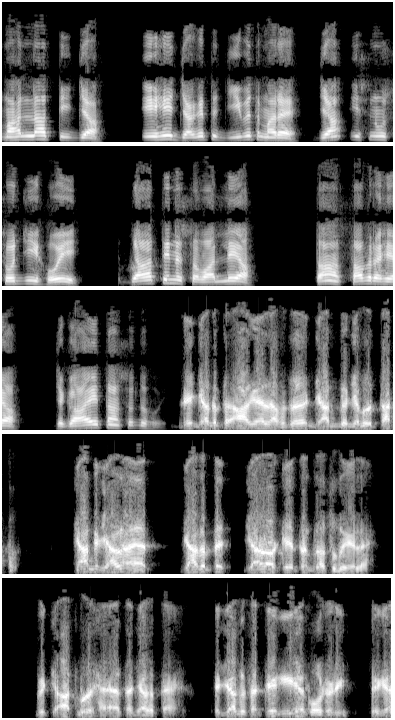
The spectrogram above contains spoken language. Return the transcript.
ਮਹੱਲਾ ਤੀਜਾ। ਇਹ ਜਗਤ ਜੀਵਤ ਮਰੈ ਜਾਂ ਇਸ ਨੂੰ ਸੋਝੀ ਹੋਏ। ਜਾਂ ਤਿੰਨ ਸਵਾਲਿਆ ਤਾਂ ਸਭ ਰਹਾ ਜਗਾਏ ਤਾਂ ਸੁਧ ਹੋਏ। ਇਹ ਜਗਤ ਆ ਗਿਆ ਲਫ਼ਜ਼ ਜਗ ਜਬ ਤਤ ਜਗ ਜਲ ਹੈ ਜਗਤ ਜਲ ਔਰ ਚੇਤਨ ਦਾ ਸੁਮੇਲ ਹੈ। ਵਿੱਚ ਆਤਮਾ ਹੈ ਤਾਂ ਜਗਤ ਹੈ। ਇਹ ਜਗ ਸੱਚੇ ਕੀ ਹੈ ਕੋਠੜੀ? ਠੀਕ ਹੈ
